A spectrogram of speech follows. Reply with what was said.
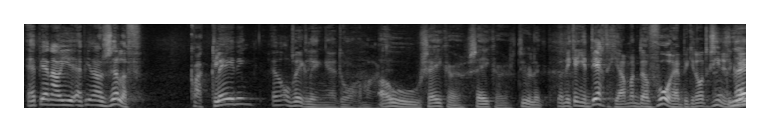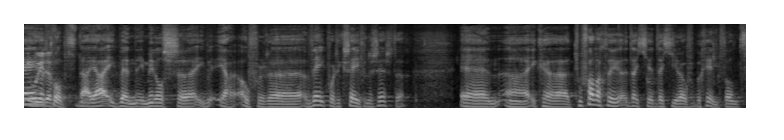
Heb, jij nou, je- heb je nou zelf qua kleding een ontwikkeling eh, doorgemaakt? Oh, zeker, zeker, tuurlijk. Want ik ken je 30 jaar, maar daarvoor heb ik je nooit gezien. Dus ik weet niet hoe je dat dat... klopt. Nou ja, ik ben inmiddels, ik, ja, over een week word ik 67. En ik, toevallig dat je, dat je hierover begint. Want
